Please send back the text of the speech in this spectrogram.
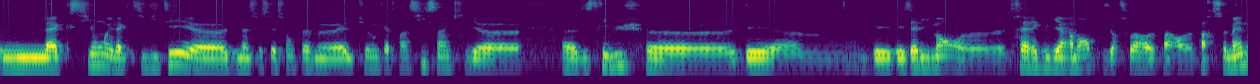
l'action et l'activité d'une association comme Helpium 86 hein, qui distribue des, aliments très régulièrement, plusieurs soirs par, semaine,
